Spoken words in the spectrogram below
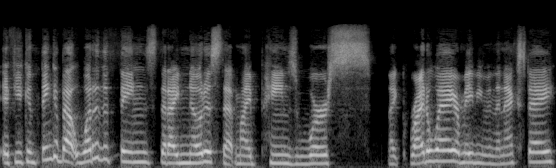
if you can think about what are the things that I notice that my pain's worse like right away or maybe even the next day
